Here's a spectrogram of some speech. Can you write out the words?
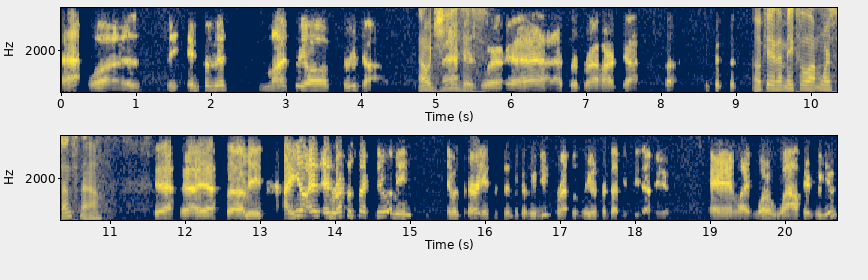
That was the infamous Montreal screw job. Oh Jesus! where, yeah, that's where Bret Hart got. Okay, that makes a lot more sense now. Yeah, yeah, yeah. So I mean, I you know, in, in retrospect too, I mean, it was very interesting because we knew Bret was leaving for WCW, and like, what a wild thing. We knew.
